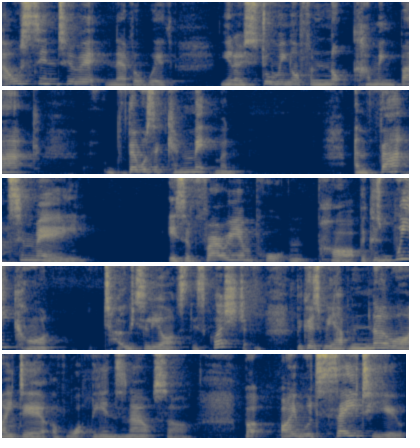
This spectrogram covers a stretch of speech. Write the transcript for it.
else into it, never with you know, storming off and not coming back. There was a commitment. And that to me is a very important part because we can't totally answer this question because we have no idea of what the ins and outs are. But I would say to you,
